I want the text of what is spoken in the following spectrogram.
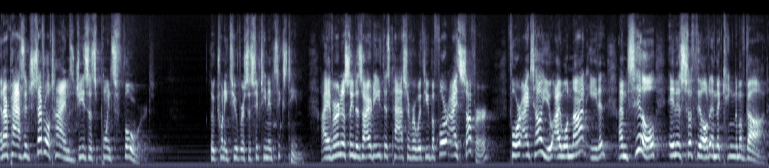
In our passage, several times Jesus points forward. Luke 22, verses 15 and 16. I have earnestly desired to eat this Passover with you before I suffer, for I tell you, I will not eat it until it is fulfilled in the kingdom of God.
